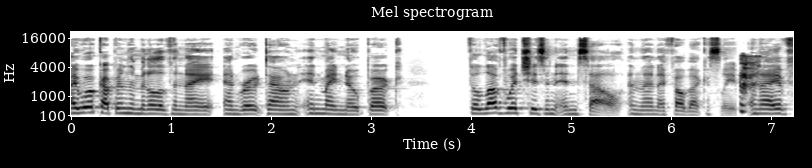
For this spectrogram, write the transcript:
I woke up in the middle of the night and wrote down in my notebook, "The Love Witch is an incel," and then I fell back asleep. And I have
